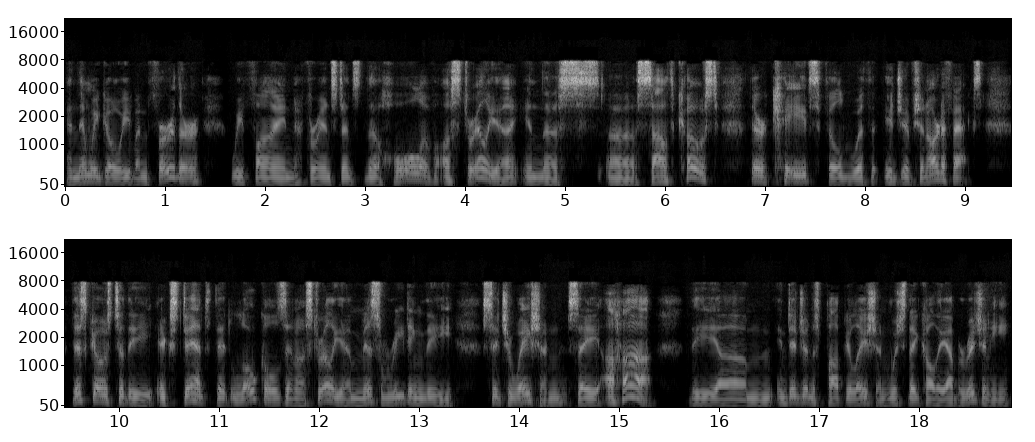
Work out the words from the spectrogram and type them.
And then we go even further. We find, for instance, the whole of Australia in the uh, south coast. There are caves filled with Egyptian artifacts. This goes to the extent that locals in Australia, misreading the situation, say, "Aha." The um, indigenous population, which they call the Aborigine,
